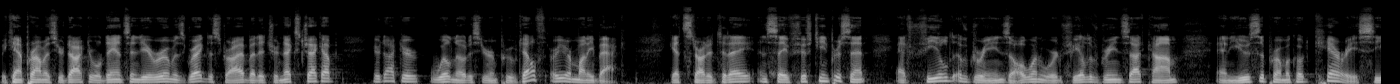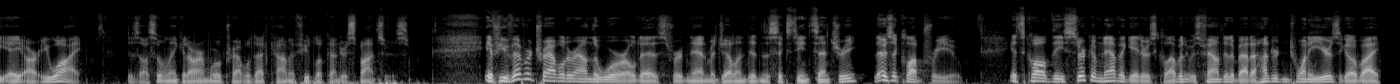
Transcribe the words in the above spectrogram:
We can't promise your doctor will dance into your room as Greg described, but at your next checkup, your doctor will notice your improved health or your money back. Get started today and save 15% at Field of Greens, all one word, fieldofgreens.com, and use the promo code CAREY, C A R E Y. There's also a link at rmworldtravel.com if you look under sponsors. If you've ever traveled around the world, as Ferdinand Magellan did in the 16th century, there's a club for you. It's called the Circumnavigators Club, and it was founded about 120 years ago by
